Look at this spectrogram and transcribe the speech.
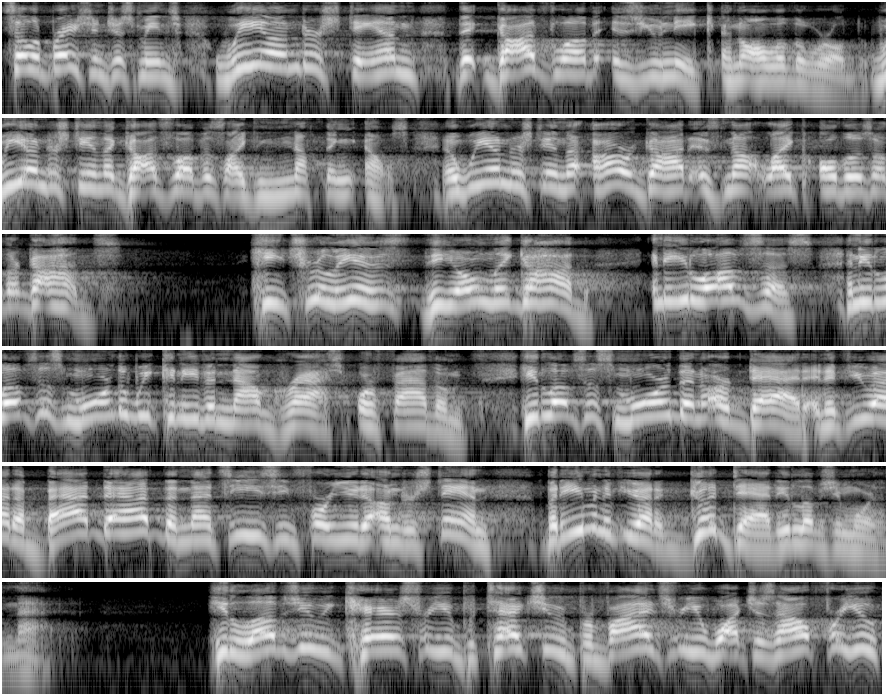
Celebration just means we understand that God's love is unique in all of the world. We understand that God's love is like nothing else. And we understand that our God is not like all those other gods. He truly is the only God. And he loves us. And he loves us more than we can even now grasp or fathom. He loves us more than our dad. And if you had a bad dad, then that's easy for you to understand. But even if you had a good dad, he loves you more than that. He loves you, He cares for you, protects you, He provides for you, watches out for you.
